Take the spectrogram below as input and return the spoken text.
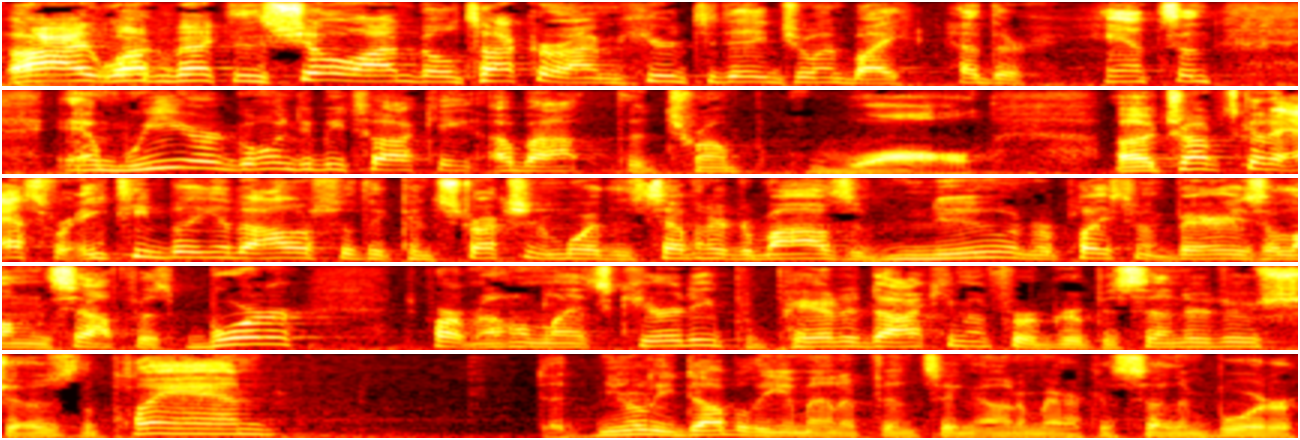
All right, welcome back to the show. I'm Bill Tucker. I'm here today joined by Heather Hansen, and we are going to be talking about the Trump wall. Uh, Trump's going to ask for $18 billion for the construction of more than 700 miles of new and replacement barriers along the southwest border. Department of Homeland Security prepared a document for a group of senators, shows the plan, to nearly double the amount of fencing on America's southern border.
